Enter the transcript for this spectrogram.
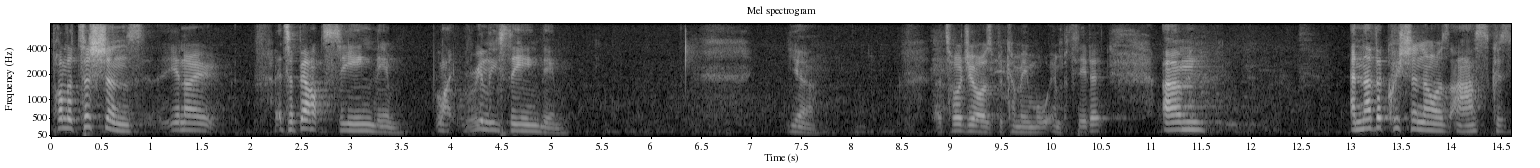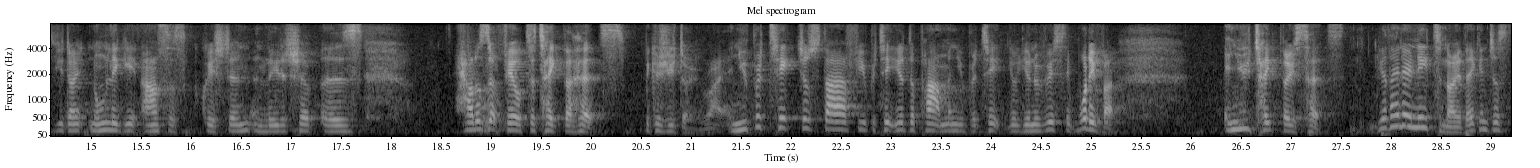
politicians, you know, it's about seeing them, like really seeing them. Yeah. I told you I was becoming more empathetic. Um, another question I was asked, because you don't normally get asked this question in leadership, is how does it feel to take the hits? Because you do, right? And you protect your staff, you protect your department, you protect your university, whatever. And you take those hits. Yeah, they don't need to know, they can just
